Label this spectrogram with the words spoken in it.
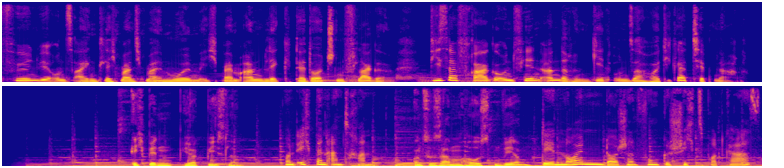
fühlen wir uns eigentlich manchmal mulmig beim Anblick der deutschen Flagge? Dieser Frage und vielen anderen geht unser heutiger Tipp nach. Ich bin Jörg Biesler. Und ich bin Antran. Und zusammen hosten wir den neuen Deutschlandfunk Geschichtspodcast.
